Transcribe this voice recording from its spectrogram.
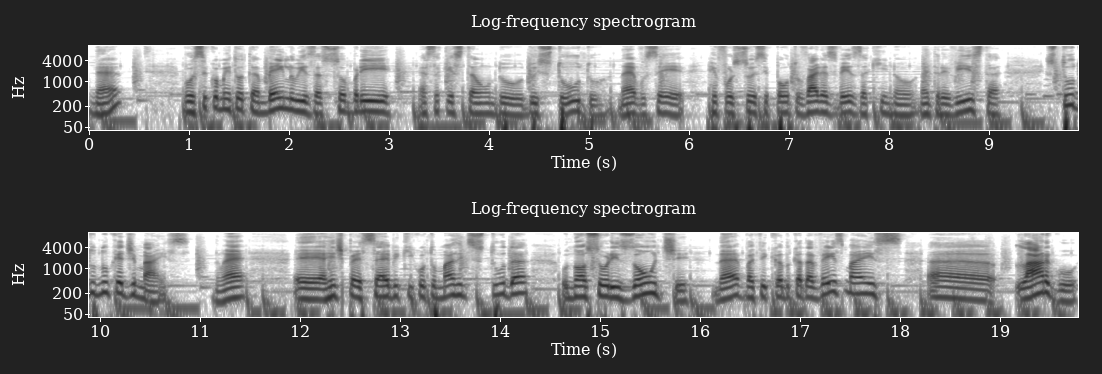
né? Você comentou também, Luísa, sobre essa questão do, do estudo, né? Você reforçou esse ponto várias vezes aqui no, na entrevista. Estudo nunca é demais, não é? É, a gente percebe que quanto mais a gente estuda, o nosso horizonte né, vai ficando cada vez mais uh, largo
